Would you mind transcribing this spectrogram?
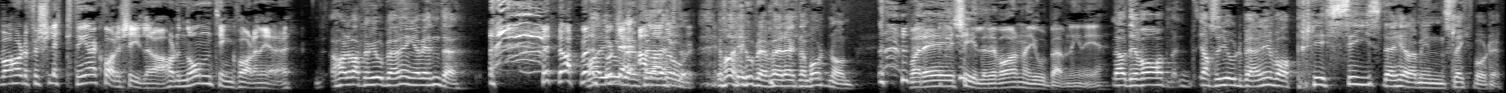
vad har du för släktingar kvar i Chile då? Har du någonting kvar där nere? har det varit någon jordbävning? Jag vet inte. ja, men Varje okej, jordbävning alla jag dog. räkna- Varje jordbävning får jag räkna bort någon. Var det i Chile det var den här jordbävningen i? Ja, det var, alltså jordbävningen var precis där hela min släkt bor typ.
